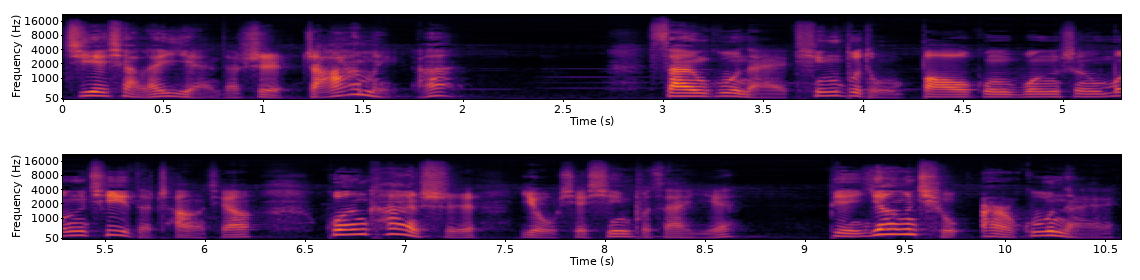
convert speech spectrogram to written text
接下来演的是铡美案。三姑奶听不懂包公嗡声嗡气的唱腔，观看时有些心不在焉，便央求二姑奶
